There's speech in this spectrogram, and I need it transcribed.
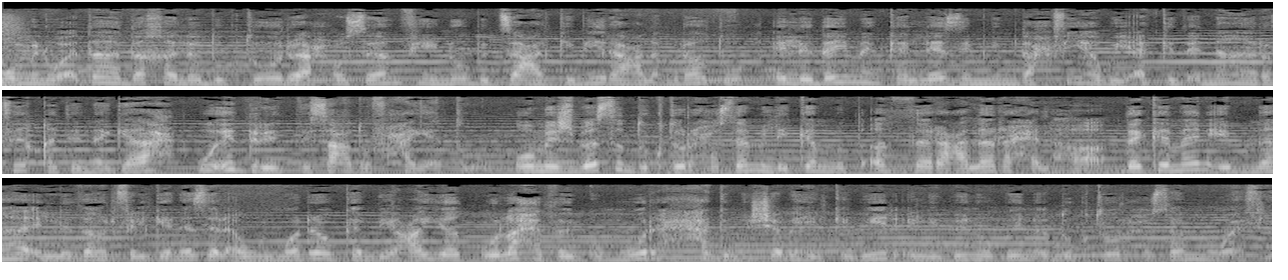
ومن وقتها دخل الدكتور حسام في نوبة زعل كبيرة على مراته اللي دايما كان لازم يمدح فيها ويأكد إنها رفيقة النجاح وقدرت تساعده في حياته. ومش بس الدكتور حسام اللي كان متأثر على رحلها ده كمان ابنها اللي ظهر في الجنازة لأول مرة وكان بيعيط. ولاحظ الجمهور حجم الشبه الكبير اللي بينه وبين الدكتور حسام موافي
